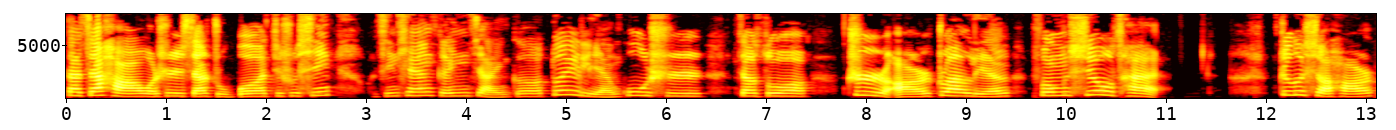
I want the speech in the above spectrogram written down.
大家好，我是小主播季舒心。我今天给你讲一个对联故事，叫做《稚儿转联封秀才》。这个小孩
